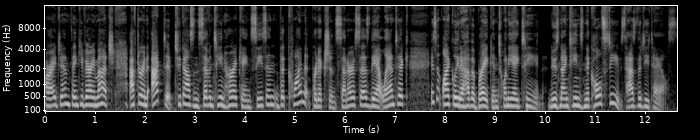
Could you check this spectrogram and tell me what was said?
All right, Jim, thank you very much. After an active 2017 hurricane season, the Climate Prediction Center says the Atlantic isn't likely to have a break in 2018. News 19's Nicole Steves has the details.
